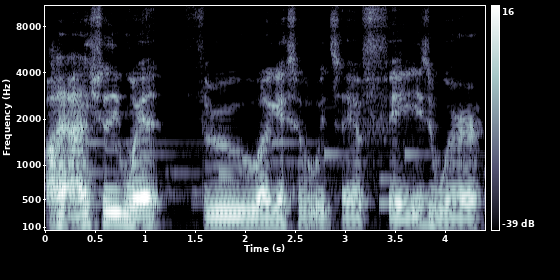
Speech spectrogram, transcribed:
I actually went through, I guess I would say, a phase where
